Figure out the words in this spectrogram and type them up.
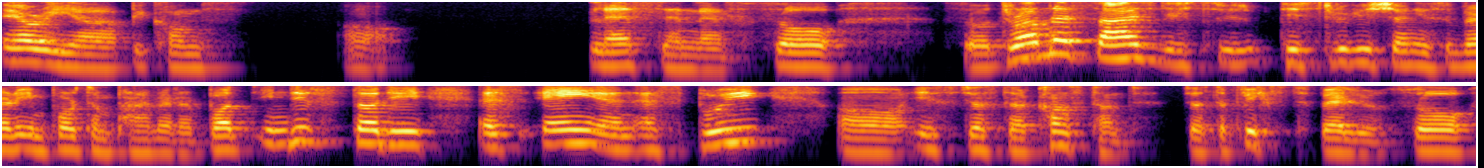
area becomes uh, less and less. So so droplet size distribution is a very important parameter. But in this study, SA and SV uh, is just a constant, just a fixed value. So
